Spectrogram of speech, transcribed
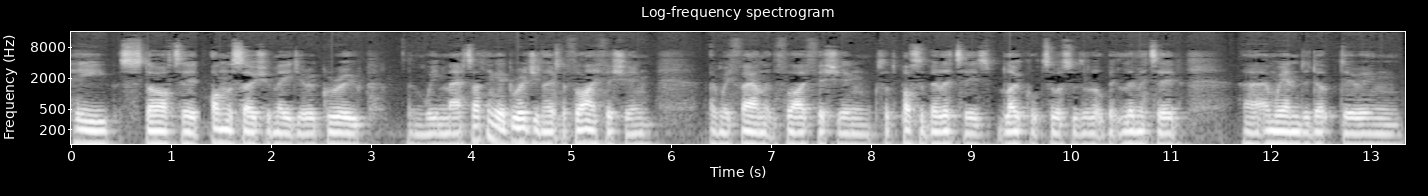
He started on the social media a group and we met. I think originally it was for fly fishing and we found that the fly fishing sort of possibilities local to us was a little bit limited uh, and we ended up doing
